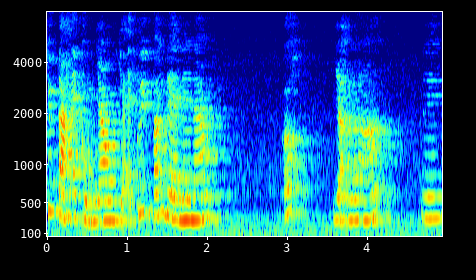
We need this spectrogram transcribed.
Chúng ta hãy cùng nhau giải quyết vấn đề này nào. Ơ, dặn rồi hả? Đi.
